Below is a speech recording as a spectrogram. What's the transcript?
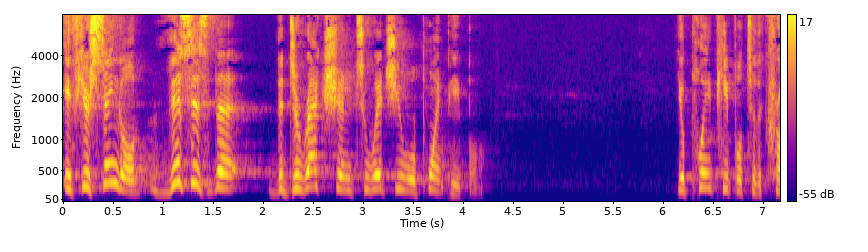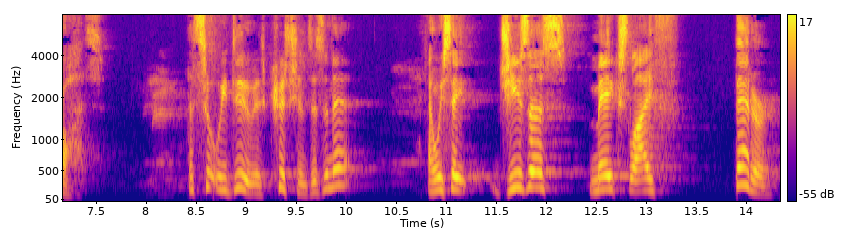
if you're single, this is the, the direction to which you will point people. You'll point people to the cross. That's what we do as Christians, isn't it? And we say, Jesus makes life better.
